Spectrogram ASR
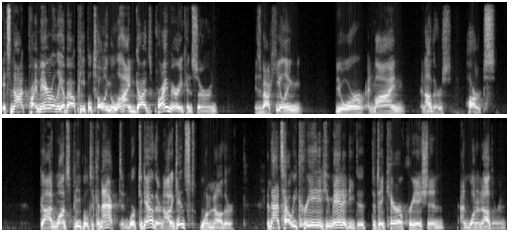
It's not primarily about people toeing the line. God's primary concern is about healing your and mine and others' hearts. God wants people to connect and work together, not against one another. And that's how He created humanity, to, to take care of creation and one another. And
